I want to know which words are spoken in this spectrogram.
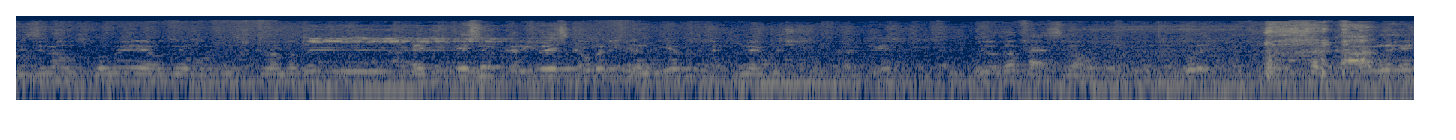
ਬਿਜ਼ਨਸ ਹੋਵੇ ਜਾਂ ਉਹਦੀਆਂ ਹੋਰ ਮੁਸ਼ਕਲਾਂ ਮਤਲਬ ਐਜੀਟੇਸ਼ਨ ਕਰੀ ਹੋਈ ਇਸ ਹੀ ਜਾਂਦੀ ਹੈ ਨੈਗੋਸ਼ੀਏਸ਼ਨ ਕਰਕੇ ਕੋਈ ਉਹਦਾ ਫੈਸਲਾ ਹੋਵੇ। ਸਰਕਾਰ ਨੇ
